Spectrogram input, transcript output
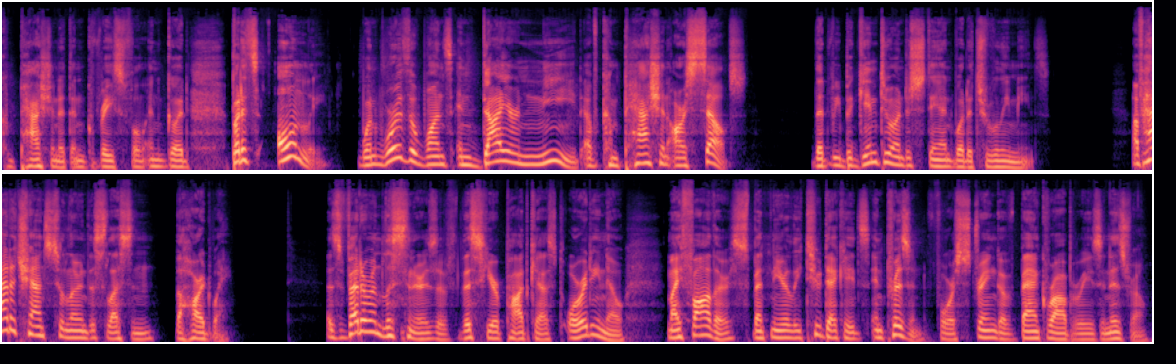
compassionate and graceful and good, but it's only when we're the ones in dire need of compassion ourselves that we begin to understand what it truly means. I've had a chance to learn this lesson the hard way. As veteran listeners of this here podcast already know, my father spent nearly two decades in prison for a string of bank robberies in Israel.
